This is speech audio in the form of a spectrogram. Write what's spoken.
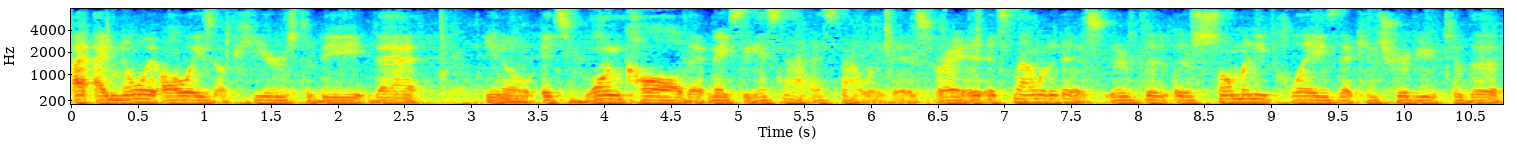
I, I know it always appears to be that you know it's one call that makes the. It's not. It's not what it is, right? It, it's not what it is. There's there, there's so many plays that contribute to the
